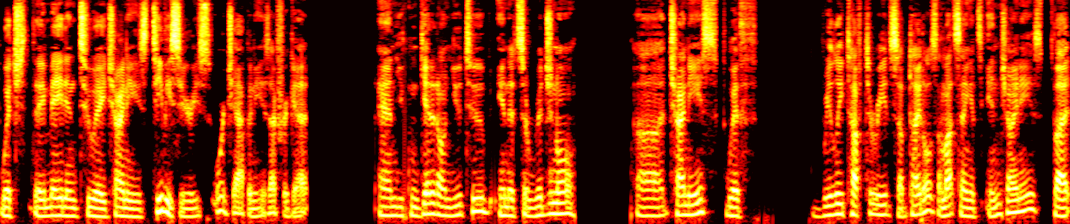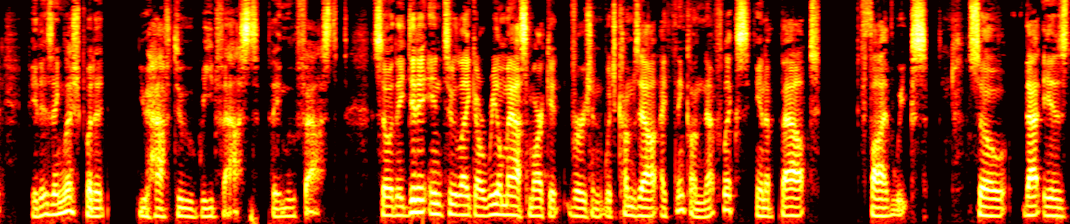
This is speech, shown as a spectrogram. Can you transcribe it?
which they made into a Chinese TV series or Japanese, I forget, and you can get it on YouTube in its original uh, Chinese with really tough to read subtitles. I'm not saying it's in Chinese, but it is English, but it you have to read fast. They move fast. So they did it into like a real mass market version, which comes out, I think, on Netflix in about five weeks. So that is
